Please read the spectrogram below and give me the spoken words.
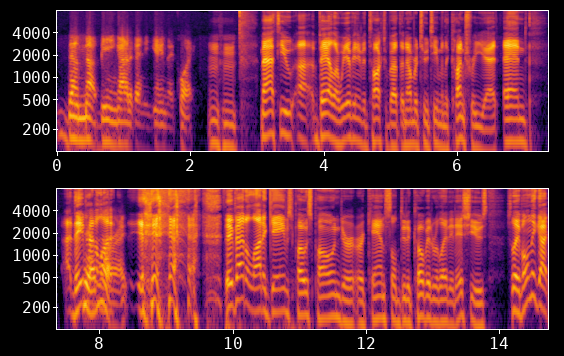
them not being out of any game they play. Mm-hmm. Matthew uh, Baylor, we haven't even talked about the number two team in the country yet, and uh, they've yeah, had a lot. Of, right. they've had a lot of games postponed or, or canceled due to COVID-related issues. So they've only got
